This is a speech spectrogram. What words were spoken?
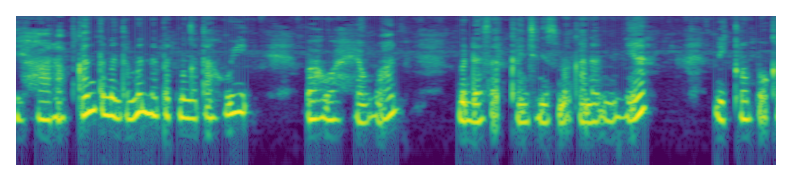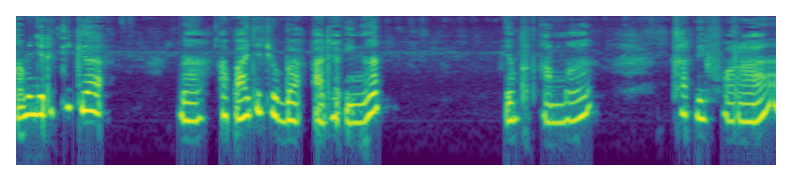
diharapkan teman-teman dapat mengetahui bahwa hewan berdasarkan jenis makanannya dikelompokkan menjadi tiga. Nah, apa aja coba? Ada yang ingat? Yang pertama, karnivora.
